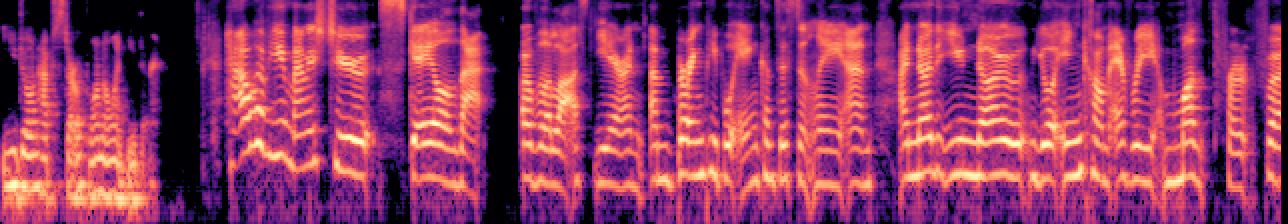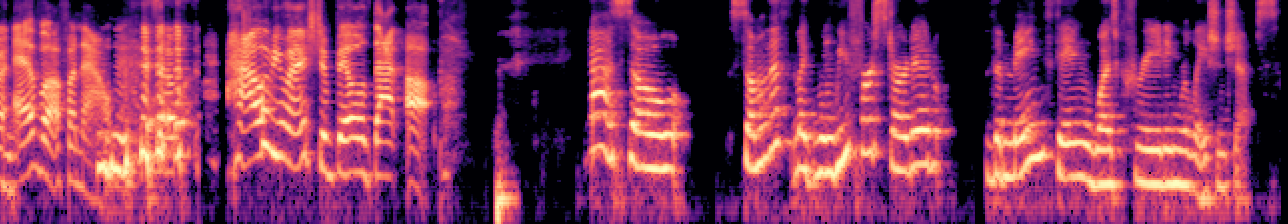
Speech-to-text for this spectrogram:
you don't have to start with one-on-one either. How have you managed to scale that over the last year and, and bring people in consistently and i know that you know your income every month for forever for now mm-hmm. so how have you managed to build that up yeah so some of the like when we first started the main thing was creating relationships.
